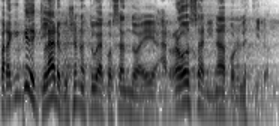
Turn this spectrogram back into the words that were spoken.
para que quede claro que yo no estuve acosando a, a Rosa ni nada por el estilo.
